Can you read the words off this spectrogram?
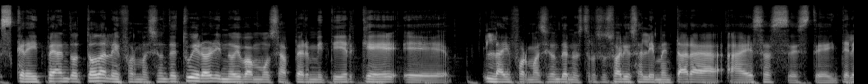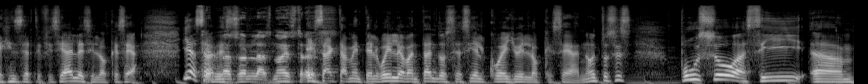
scrapeando toda la información de Twitter y no íbamos a permitir que eh, la información de nuestros usuarios alimentara a esas este, inteligencias artificiales y lo que sea. Ya sabes. no son las nuestras. Exactamente, el güey levantándose así el cuello y lo que sea, ¿no? Entonces puso así, um,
